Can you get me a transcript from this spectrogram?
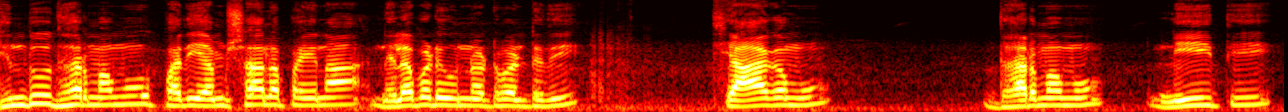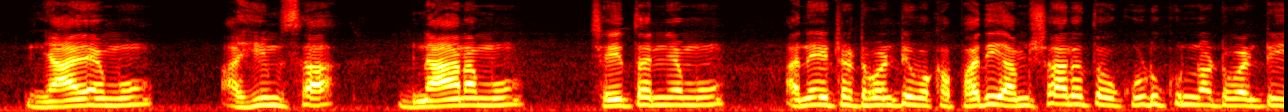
హిందూ ధర్మము పది అంశాలపైన నిలబడి ఉన్నటువంటిది. త్యాగము ధర్మము నీతి న్యాయము అహింస జ్ఞానము చైతన్యము అనేటటువంటి ఒక పది అంశాలతో కూడుకున్నటువంటి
